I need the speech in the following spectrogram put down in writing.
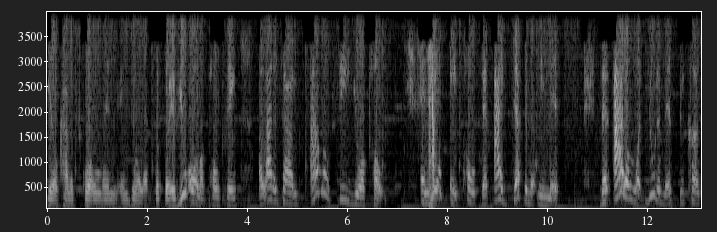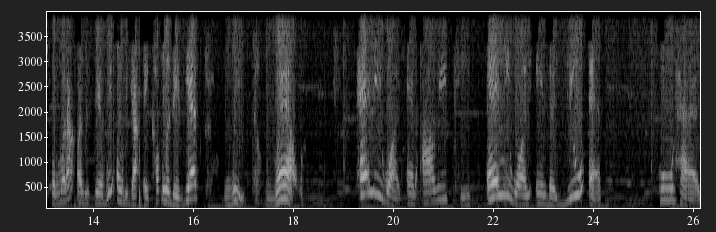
you know, kind of scroll and, and do all that stuff. So if you all are posting, a lot of times I won't see your post. And here's a post that I definitely missed that I don't want you to miss because from what I understand, we only got a couple of days. Yes, we. Well, anyone, and I repeat, anyone in the U.S who has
